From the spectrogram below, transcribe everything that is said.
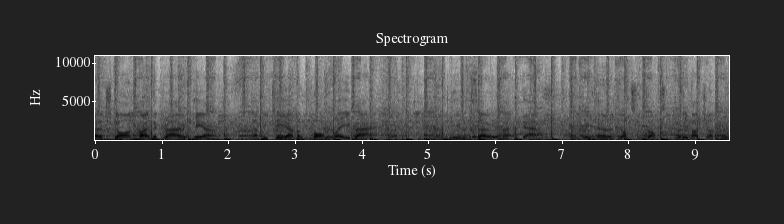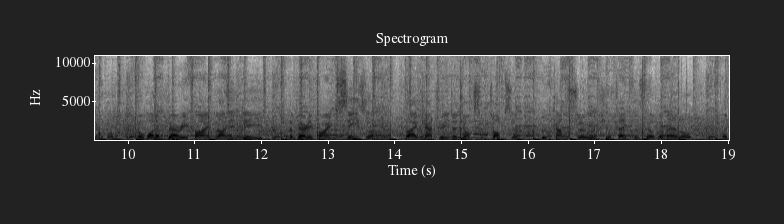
urged on by the crowd here. Nafi Thiam a long way back even so, that gap between her and Johnson Thompson, pretty much unbreakable. But what a very fine run indeed, and a very fine season by Katarina Johnson Thompson, who comes through and she'll take the silver medal. And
